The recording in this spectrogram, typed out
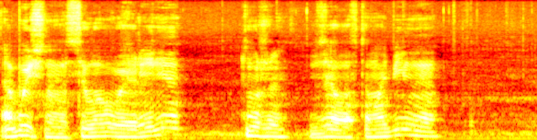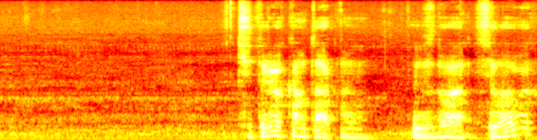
Обычное силовое реле тоже взял автомобильное. Четырехконтактное. То есть два силовых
